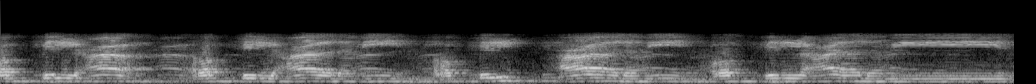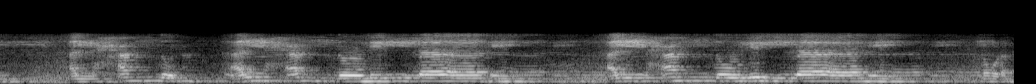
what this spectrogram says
റബ്ബിൽ ആ റബ്ബിൽ ആലമീൻ. رب العالمين رب العالمين. الحمد الحمد لله الحمد لله نورا.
